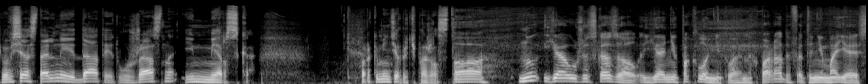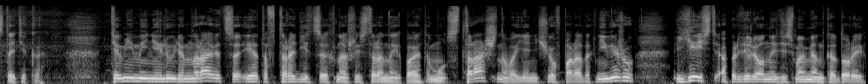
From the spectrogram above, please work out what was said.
и во все остальные даты. Это ужасно и мерзко. Прокомментируйте, пожалуйста. А, ну, я уже сказал, я не поклонник военных парадов, это не моя эстетика. Тем не менее, людям нравится, и это в традициях нашей страны. Поэтому страшного я ничего в парадах не вижу. Есть определенный здесь момент, который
